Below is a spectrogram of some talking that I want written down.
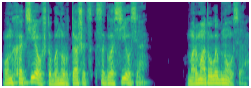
Он хотел, чтобы Нурташец согласился. Мармат улыбнулся.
